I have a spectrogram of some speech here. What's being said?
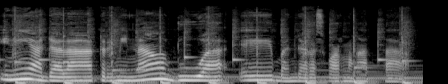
Ini adalah Terminal 2E Bandara Soekarno-Hatta.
